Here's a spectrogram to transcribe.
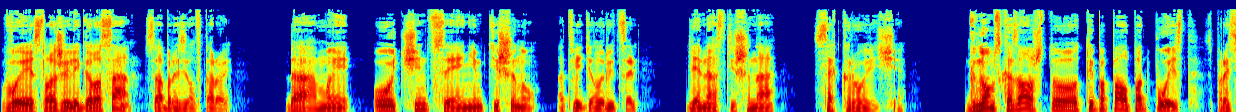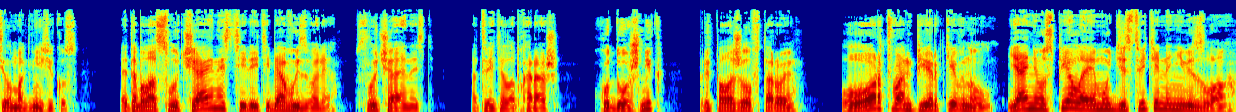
«Вы сложили голоса?» — сообразил второй. «Да, мы очень ценим тишину», — ответил рыцарь. «Для нас тишина — сокровище». «Гном сказал, что ты попал под поезд», — спросил Магнификус. «Это была случайность или тебя вызвали?» «Случайность», — ответил Абхараш. «Художник?» — предположил второй. Лорд-вампир кивнул. «Я не успел, а ему действительно не везло.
